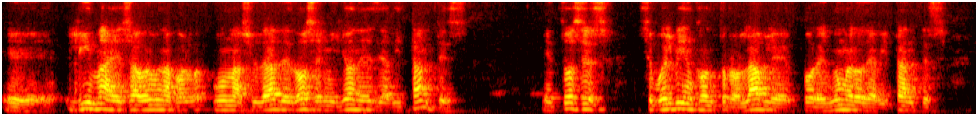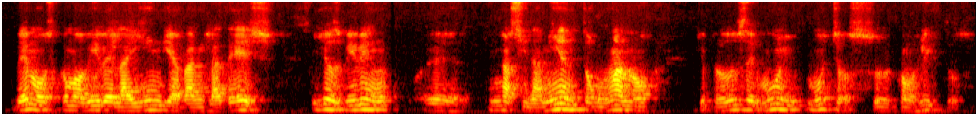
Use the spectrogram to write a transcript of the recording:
Eh, Lima es ahora una, una ciudad de 12 millones de habitantes. Entonces se vuelve incontrolable por el número de habitantes Vemos cómo vive la India, Bangladesh. Ellos viven eh, un hacinamiento humano que produce muy, muchos uh, conflictos.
